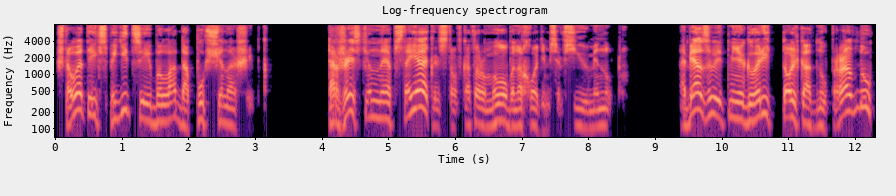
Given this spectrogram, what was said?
что в этой экспедиции была допущена ошибка. Торжественное обстоятельство, в котором мы оба находимся в сию минуту, обязывает меня говорить только одну правду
